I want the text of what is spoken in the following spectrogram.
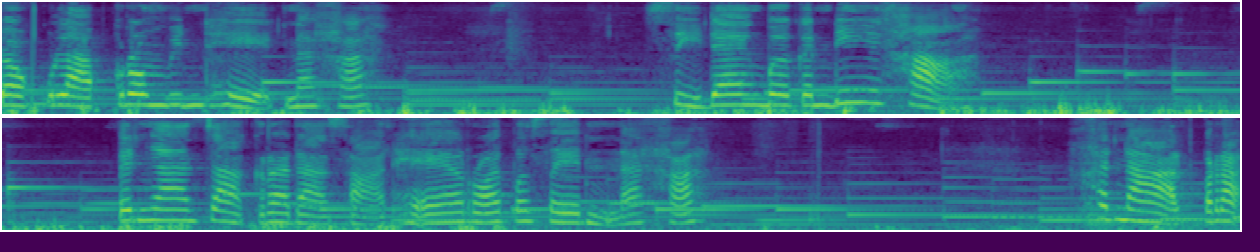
ดอกกุหลาบกรมวินเทจนะคะ สีแดงเบอร์กันดี้ค่ะ เป็นงานจากกระดาษสาแท้ร้อยเปอร์เซ็นต์นะคะ ขนาดประ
